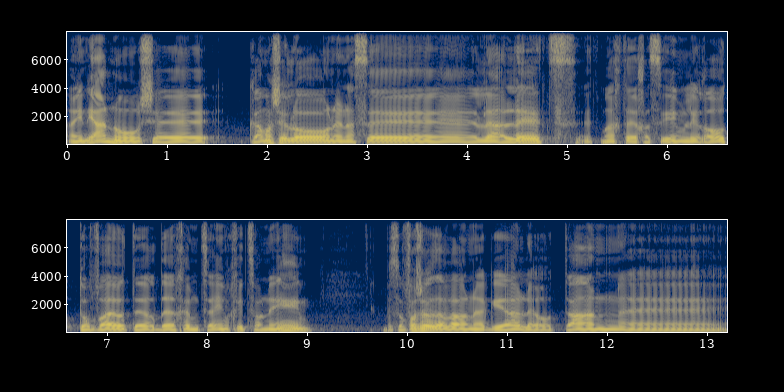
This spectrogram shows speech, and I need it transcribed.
העניין הוא שכמה שלא ננסה לאלץ את מערכת היחסים להיראות טובה יותר דרך אמצעים חיצוניים, בסופו של דבר נגיע לאותן... Uh,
